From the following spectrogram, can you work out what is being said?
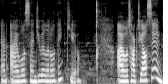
and I will send you a little thank you. I will talk to y'all soon.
